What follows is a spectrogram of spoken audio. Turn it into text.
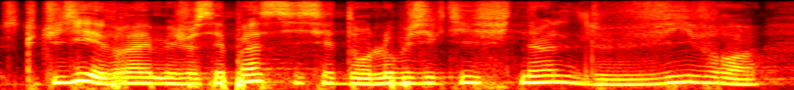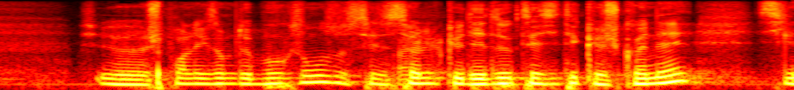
ce que tu dis est vrai, mais je sais pas si c'est dans l'objectif final de vivre. je prends l'exemple de Boxons, c'est le seul que des deux que as que je connais. Si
